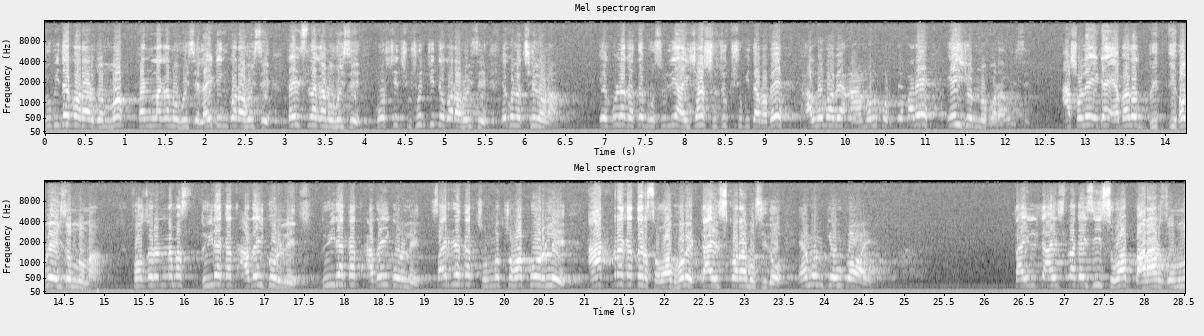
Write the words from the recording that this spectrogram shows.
সুবিধা করার জন্য ফ্যান লাগানো হয়েছে লাইটিং করা হয়েছে টাইলস লাগানো হয়েছে মসজিদ সুসজ্জিত করা হয়েছে এগুলো ছিল না। এগুলো যাতে মুসল্লি আইসা সুযোগ সুবিধা পাবে ভালোভাবে আমল করতে পারে এই জন্য করা হয়েছে আসলে এটা এবাদত বৃদ্ধি হবে এই জন্য না। ফজরের নামাজ দুই রাকাত আদায় করলে, দুই রাকাত আদায় করলে রাকাত সুন্নত আট রাকাতের স্বভাব হবে টাইলস করা মসজিদ এমন কেউ কয়, টাইল টাইলস লাগাইছি সোয়াব বাড়ার জন্য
